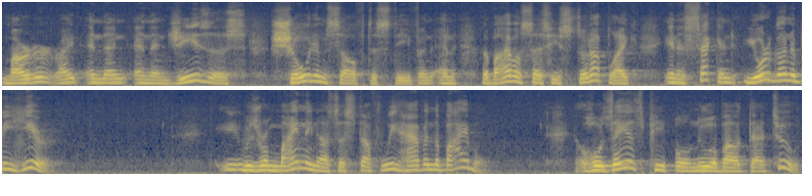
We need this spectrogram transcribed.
martyr, right? And then and then Jesus showed himself to Stephen, and the Bible says he stood up like, in a second, you're going to be here. He was reminding us of stuff we have in the Bible. Hosea's people knew about that too,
